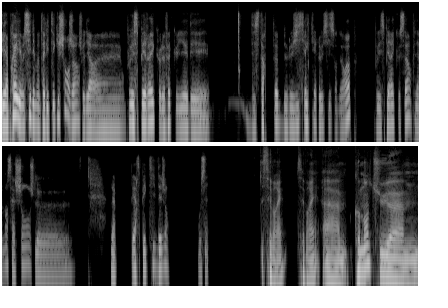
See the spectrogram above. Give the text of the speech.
Et après, il y a aussi des mentalités qui changent. Hein. Je veux dire, euh, on peut espérer que le fait qu'il y ait des, des startups de logiciels qui réussissent en Europe, on peut espérer que ça, finalement, ça change le, la perspective des gens aussi. C'est vrai, c'est vrai. Euh, comment tu, euh,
